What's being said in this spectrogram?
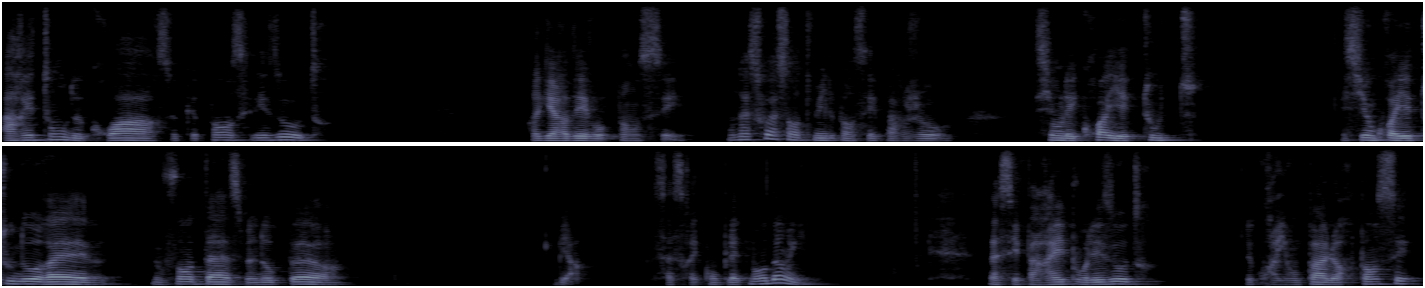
Arrêtons de croire ce que pensent les autres. Regardez vos pensées. On a 60 000 pensées par jour. Si on les croyait toutes, si on croyait tous nos rêves, nos fantasmes, nos peurs, eh bien, ça serait complètement dingue. Bah, c'est pareil pour les autres. Ne croyons pas à leurs pensées,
